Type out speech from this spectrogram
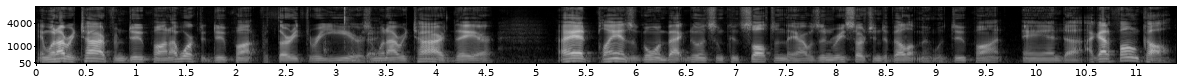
And when I retired from DuPont, I worked at DuPont for 33 years. Okay. And when I retired there, I had plans of going back doing some consulting there. I was in research and development with DuPont, and uh, I got a phone call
